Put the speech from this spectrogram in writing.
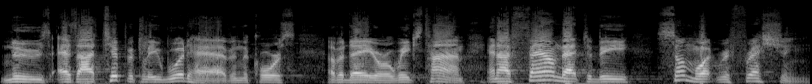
news as I typically would have in the course of a day or a week's time. And I found that to be somewhat refreshing.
